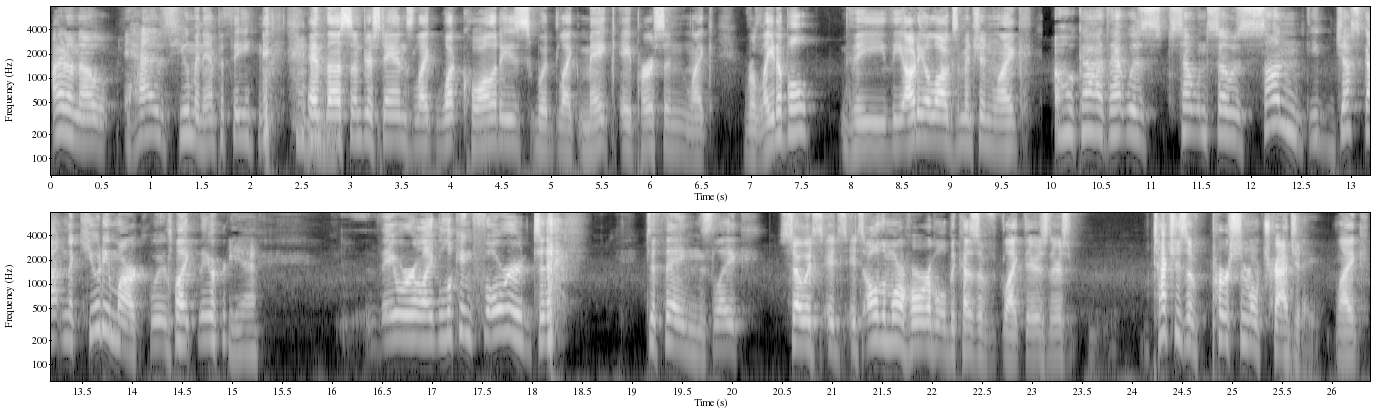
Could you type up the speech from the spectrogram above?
i don't know has human empathy and thus understands like what qualities would like make a person like relatable. The the audio logs mention like oh god that was so and so's son he just gotten a cutie mark like they were Yeah. they were like looking forward to to things like so it's it's it's all the more horrible because of like there's there's touches of personal tragedy like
